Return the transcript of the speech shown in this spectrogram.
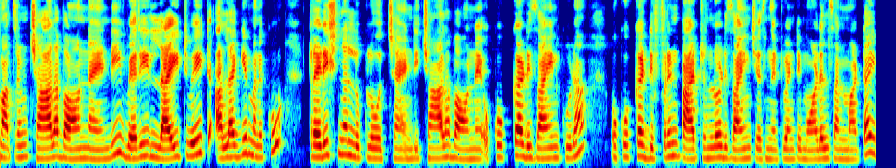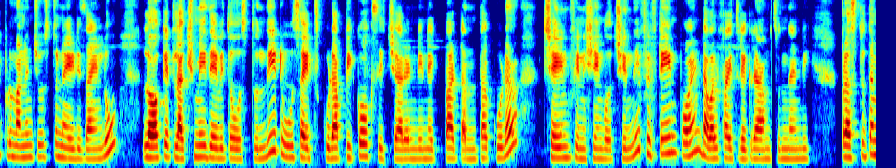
మాత్రం చాలా బాగున్నాయండి. వెరీ లైట్ వెయిట్ అలాగే మనకు ట్రెడిషనల్ లుక్‌లో వచ్చాయండి. చాలా బాగున్నాయి. ఒక్కొక్క డిజైన్ కూడా ఒక్కొక్క డిఫరెంట్ ప్యాటర్న్‌లో డిజైన్ చేసినటువంటి మోడల్స్ అనమాట. ఇప్పుడు మనం చూస్తున్న ఈ డిజైన్లు లాకెట్ లక్ష్మీదేవితో వస్తుంది. టూ సైడ్స్ కూడా పికోక్స్ ఇచ్చారండి. నెక్ పార్ట్ అంతా కూడా చైన్ ఫినిషింగ్ వచ్చింది. 15.553 గ్రామ్స్ ఉందండి. ప్రస్తుతం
